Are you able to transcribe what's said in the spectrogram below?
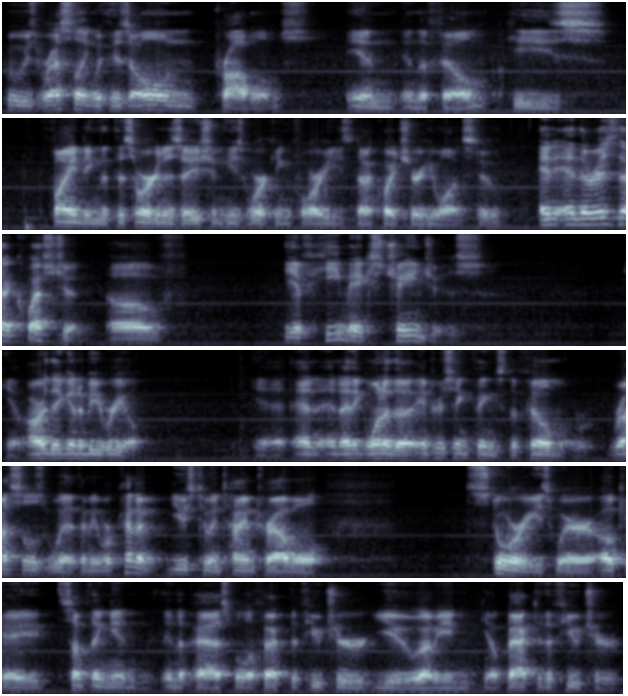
who's wrestling with his own problems in in the film. He's finding that this organization he's working for, he's not quite sure he wants to, and and there is that question of if he makes changes, you know, are they going to be real? Yeah, and and I think one of the interesting things the film wrestles with. I mean, we're kind of used to in time travel stories where okay, something in in the past will affect the future you. I mean, you know, Back to the Future.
